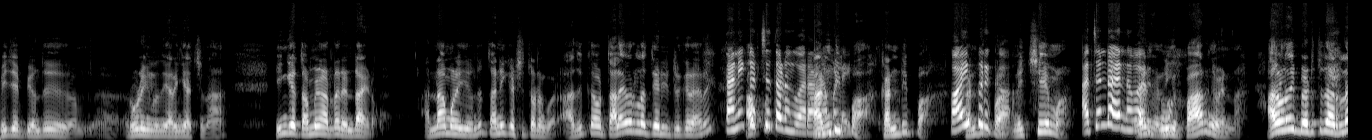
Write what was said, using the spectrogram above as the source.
பிஜேபி வந்து ரூலிங்லேருந்து இறங்கியாச்சுன்னா இங்கே தமிழ்நாட்டில் ரெண்டாயிடும். அண்ணாமலை வந்து தனி கட்சி தொடங்குவார். அதுக்கு அவர் தலைவர்களை தேடிட்டு இருக்கிறாரு. தனி கட்சி தொடங்குவார். கண்டிப்பா கண்டிப்பா கண்டிப்பா? நிச்சயமா? நீங்க பாருங்க வேணா. அதனால தான் இப்போ எடுத்துட்டாருல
